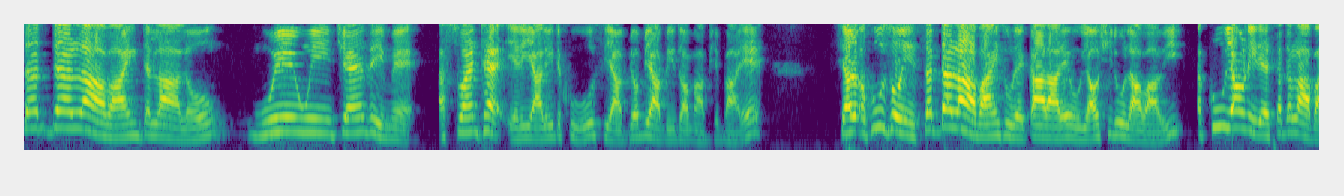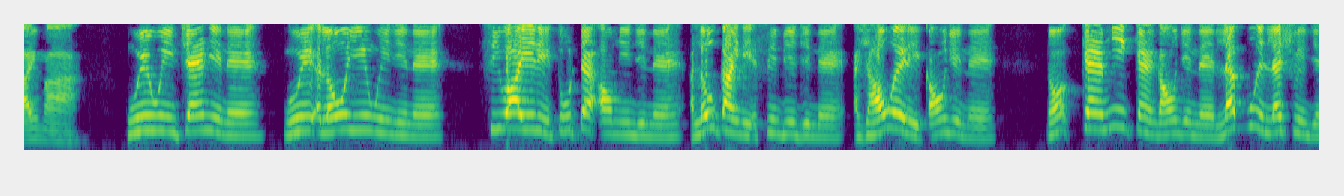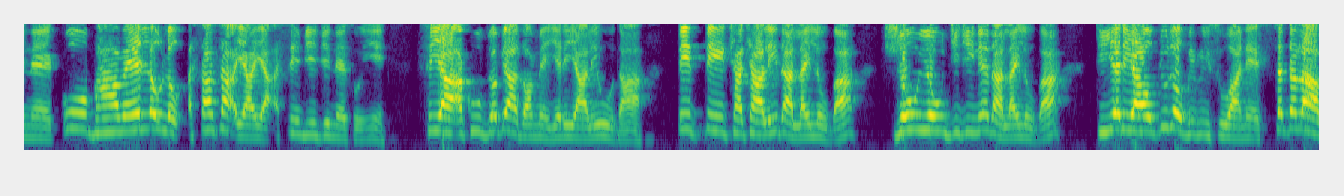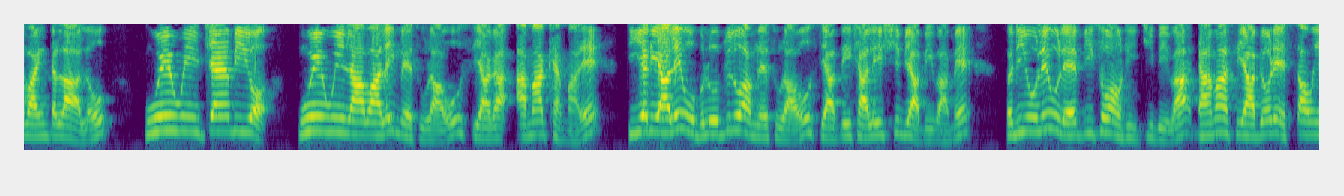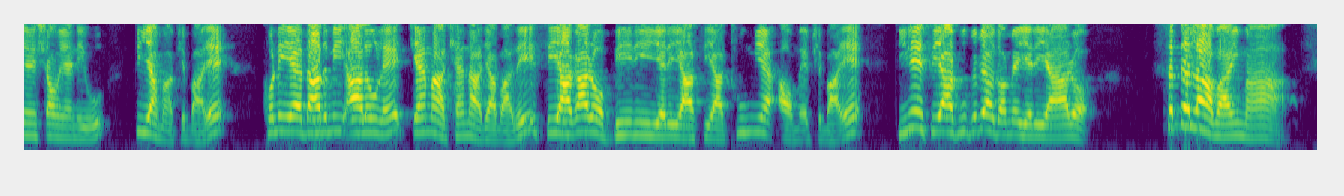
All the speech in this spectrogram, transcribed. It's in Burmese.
စက်တက်လပိုင်းတစ်လလုံးငွေဝင်ချမ်းစေမဲ့အစွမ်းထက်ရရလေးတစ်ခုကိုဆရာပြောပြပေးသွားမှာဖြစ်ပါတယ်ဆရာတို့အခုဆိုရင်စက်တက်လပိုင်းဆိုတဲ့ကာလာလေးကိုရောက်ရှိလို့လာပါပြီအခုရောက်နေတဲ့စက်တက်လပိုင်းမှာငွေဝင်ချမ်းကျင်တယ်ငွေအလုံးအရင်းဝင်ကျင်တယ်စီးပွားရေးတွေတိုးတက်အောင်မြင်ကျင်တယ်အလုပ်ကိုင်တွေအဆင်ပြေကျင်တယ်အယောင်းဝယ်တွေကောင်းကျင်တယ်နော်ကံမြင့်ကံကောင်းကျင်တယ်လက်ပွင့်လက်ရွှင်ကျင်တယ်ကိုဘာပဲလှုပ်လှုပ်အဆဆအရာရာအဆင်ပြေကျင်တယ်ဆိုရင် ဆရာအခုပြောပြသွားမယ့်ရေရာလေးကိုဒါတေးတေးချာချာလေးသာလိုက်လို့ပါယုံယုံကြည်ကြည်နဲ့သာလိုက်လို့ပါဒီရေရာကိုပြုတ်လုပ်ပြီးပြီဆိုတာနဲ့17လပိုင်းတစ်လလုံးငွေဝင်ချမ်းပြီးတော့ငွေဝင်လာပါလိမ့်မယ်ဆိုတာကိုဆရာကအာမခံပါတယ်ဒီရေရာလေးကိုဘယ်လိုပြုတ်လုပ်ရမလဲဆိုတာကိုဆရာတေချာလေးရှင်းပြပေးပါမယ်ဗီဒီယိုလေးကိုလည်းပြီးဆုံးအောင်ထိကြည့်ပေးပါဒါမှဆရာပြောတဲ့စောင်းရန်ရှောင်းရန်တွေကိုသိရမှာဖြစ်ပါတယ် ခုနှစ်ရက်သားသမီးအားလုံးလည်းကျမ်းမာချမ်းသာကြပါစေဆရာကတော့ဘီဒီရရဆရာထူးမြတ်အောင်ပဲဖြစ်ပါတယ်ဒီနေ့ဆရာအခုပြပြသွားမယ့်ရရကတော့17လပိုင်းမှာ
